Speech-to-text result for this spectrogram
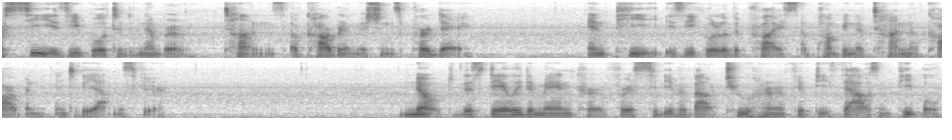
C is equal to the number of tons of carbon emissions per day, and P is equal to the price of pumping a ton of carbon into the atmosphere. Note, this daily demand curve for a city of about 250,000 people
